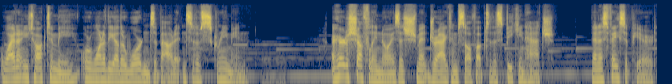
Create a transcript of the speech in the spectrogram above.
why don't you talk to me or one of the other wardens about it instead of screaming? I heard a shuffling noise as Schmidt dragged himself up to the speaking hatch. Then his face appeared.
